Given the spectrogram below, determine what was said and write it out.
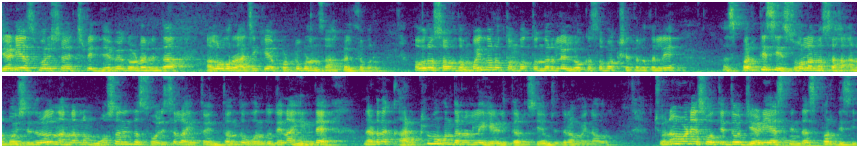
ಜೆ ಡಿ ಎಸ್ ವರಿಷ್ಠ ಎಚ್ ಡಿ ದೇವೇಗೌಡರಿಂದ ಹಲವು ರಾಜಕೀಯ ಪಟ್ಟುಗಳನ್ನು ಸಹ ಕಲಿತವರು. ಅವರು ಸಾವಿರದ ಒಂಬೈನೂರ ತೊಂಬತ್ತೊಂದರಲ್ಲಿ ಲೋಕಸಭಾ ಕ್ಷೇತ್ರದಲ್ಲಿ ಸ್ಪರ್ಧಿಸಿ ಸೋಲನ್ನು ಸಹ ಅನುಭವಿಸಿದರು. ನನ್ನನ್ನು ಮೋಸದಿಂದ ಸೋಲಿಸಲಾಯಿತು ಎಂತಂದು ಒಂದು ದಿನ ಹಿಂದೆ ನಡೆದ ಕಾರ್ಯಕ್ರಮವೊಂದರಲ್ಲಿ ಹೇಳಿದ್ದರು ಸಿ ಎಂ ಸಿದ್ದರಾಮಯ್ಯನವರು. ಚುನಾವಣೆ ಸೋತಿದ್ದು ಜೆ ಡಿ ಎಸ್ನಿಂದ ಸ್ಪರ್ಧಿಸಿ,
